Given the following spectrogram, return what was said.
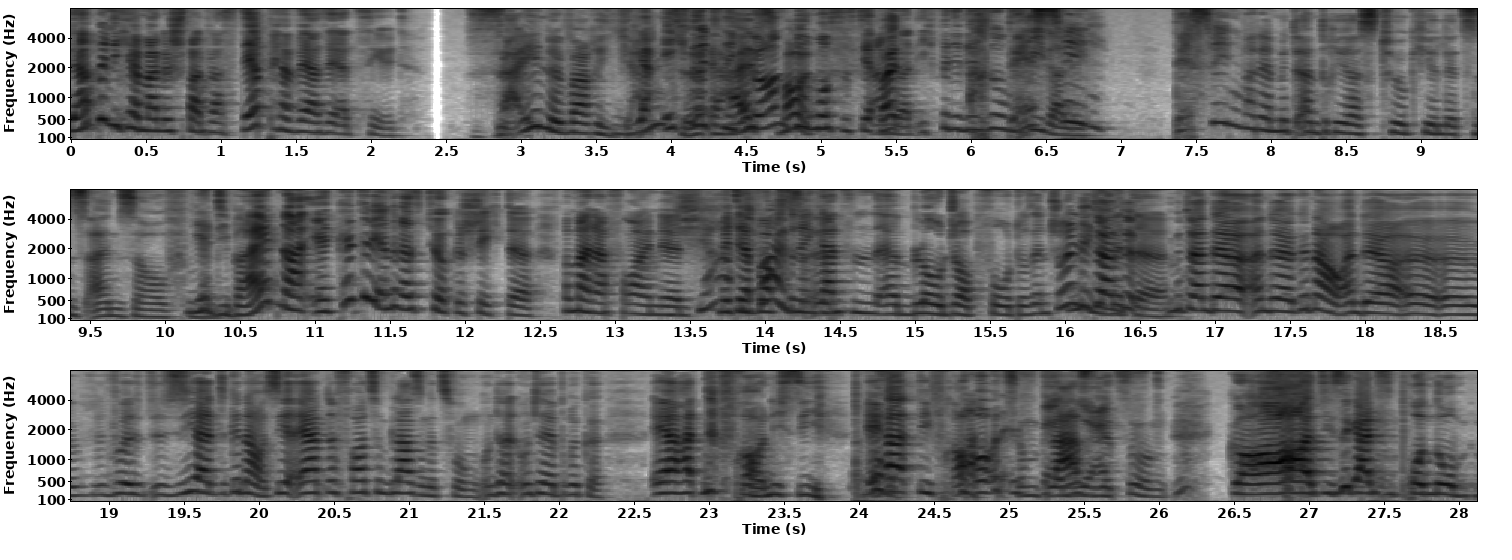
Da bin ich ja mal gespannt, was der Perverse erzählt seine Variante. Ja, ich will es nicht hören, Maul. du musst es dir anhören. Ich finde den so deswegen, widerlich. Deswegen war der mit Andreas Türk hier letztens einsaufen. Ja, die beiden, na, äh, kennst du die Andreas Türk-Geschichte von meiner Freundin? Ja, mit der Box weiß, und den äh, ganzen äh, Blowjob-Fotos. Entschuldige mit an, bitte. der, mit an der, an der, genau, an der, äh, äh, sie hat, genau, sie, er hat eine Frau zum Blasen gezwungen, unter, unter der Brücke. Er hat eine Frau, nicht sie. Er hat die Frau Was zum Blasen jetzt? gezwungen. Gott, diese ganzen Pronomen.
